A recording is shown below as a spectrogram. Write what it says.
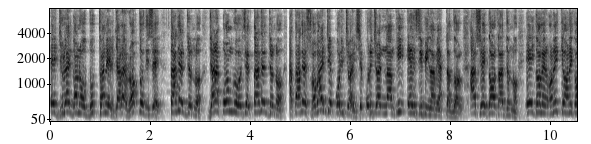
এই জুলাই গণ অভ্যুত্থানের যারা রক্ত দিছে, তাদের জন্য। যারা পঙ্গু হয়েছে, তাদের জন্য। আর তাদের সবাই সবাই যে পরিচয়, সে পরিচয়ের নাম কি? এনসিপি নামে একটা দল। আর সেই দলটার জন্য। এই দলের অনেকে অনেকে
